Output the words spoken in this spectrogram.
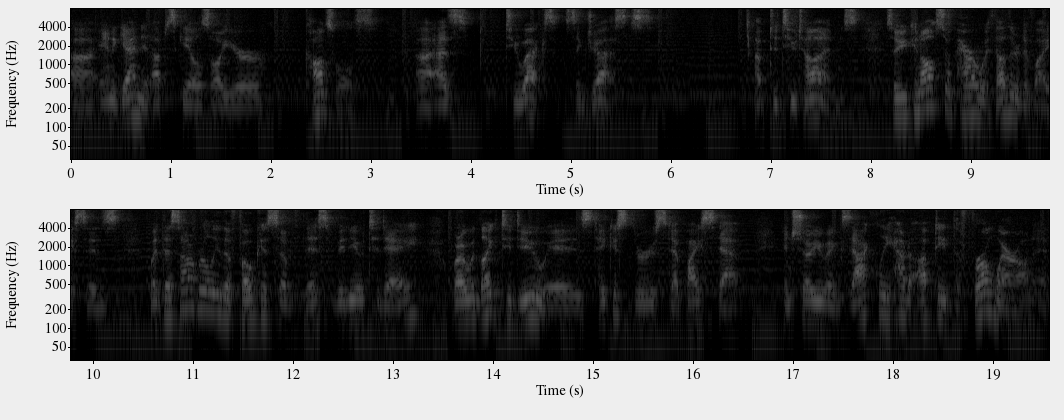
Uh, and again, it upscales all your consoles, uh, as 2x suggests, up to two times. So you can also pair it with other devices, but that's not really the focus of this video today. What I would like to do is take us through step by step and show you exactly how to update the firmware on it.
